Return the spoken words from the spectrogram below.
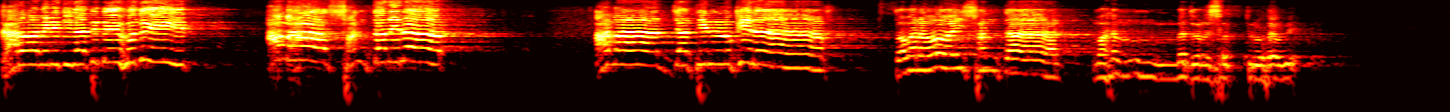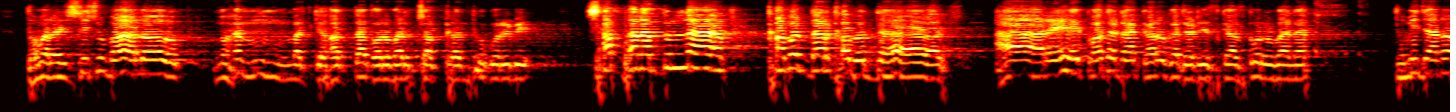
কারণ আমি নিজ জাতিতে ইহুদি। আমার সন্তানেরা, আমার জাতির লোকেরা তোমার ওই সন্তান মোহাম্মদুর শত্রু হবে। তোমার ওই শিশু বালক মোহাম্মদকে হত্যা করবার চক্রান্ত করবে। সাবধান আব্দুল্লাহ, খবরদার খবরদার। আরে, কথাটা কারও কাছে ডিসকাস করবা না। তুমি জানো,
